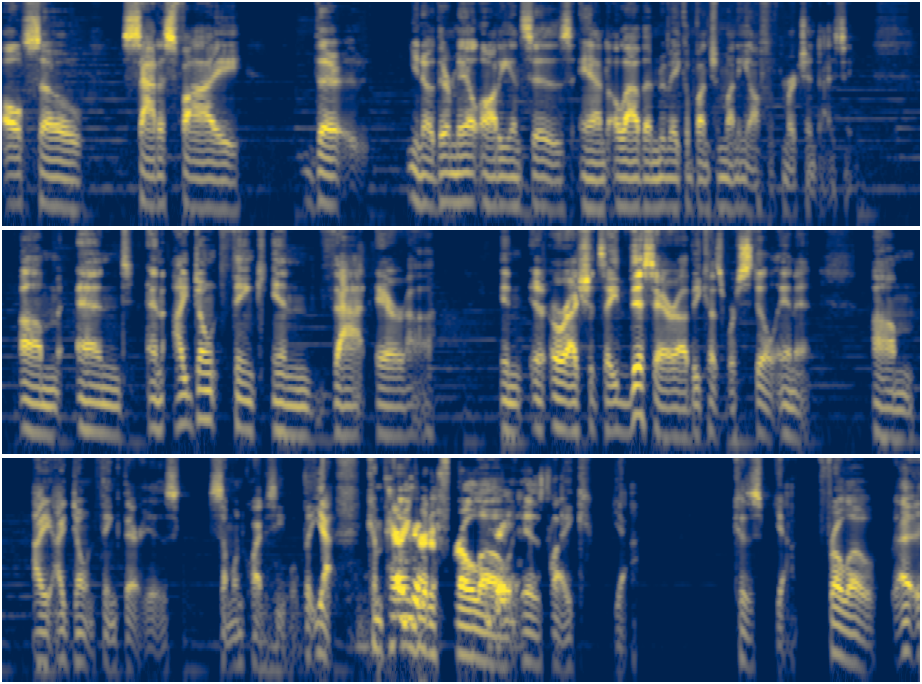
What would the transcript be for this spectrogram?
also satisfy their you know their male audiences and allow them to make a bunch of money off of merchandising um and and i don't think in that era in or i should say this era because we're still in it um i i don't think there is someone quite as evil but yeah comparing her to Agreed. frollo Agreed. is like yeah because yeah frollo uh,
